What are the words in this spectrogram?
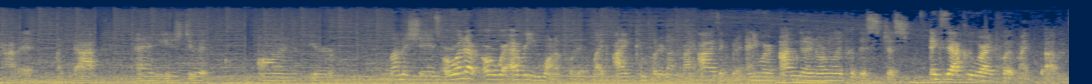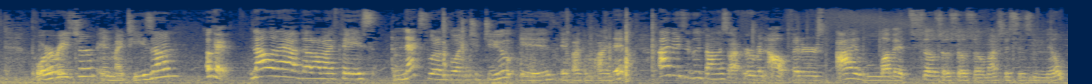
pat it like that. And you just do it on your blemishes or whatever, or wherever you wanna put it. Like I can put it under my eyes, I can put it anywhere. I'm gonna normally put this just exactly where I put my um, pore eraser in my T-zone. Okay, now that I have that on my face, next what I'm going to do is, if I can find it, I basically found this at Urban Outfitters. I love it so, so, so, so much. This is Milk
